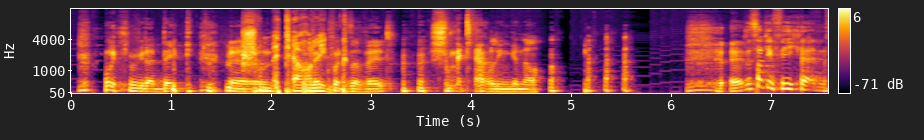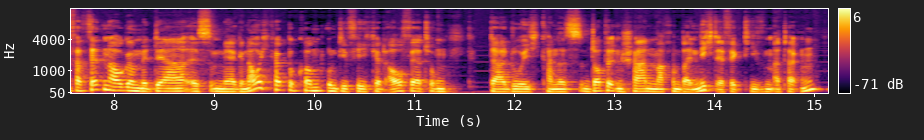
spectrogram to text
wo ich mir wieder denke, äh, Schmetterling von dieser Welt. Schmetterling, genau. Äh, das hat die Fähigkeit ein Facettenauge, mit der es mehr Genauigkeit bekommt und die Fähigkeit Aufwertung. Dadurch kann es doppelten Schaden machen bei nicht effektiven Attacken.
